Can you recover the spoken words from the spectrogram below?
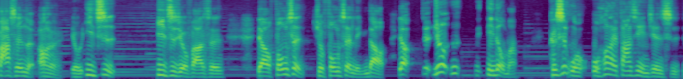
发生了啊、有医治，医治就发生；要丰盛就丰盛临到；要就就你你懂吗？可是我我后来发现一件事，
